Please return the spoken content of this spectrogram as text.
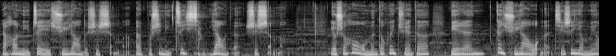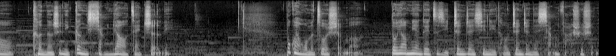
然后你最需要的是什么，而不是你最想要的是什么？有时候我们都会觉得别人更需要我们，其实有没有可能是你更想要在这里？不管我们做什么，都要面对自己真正心里头真正的想法是什么。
